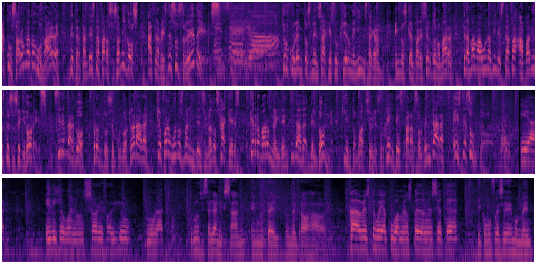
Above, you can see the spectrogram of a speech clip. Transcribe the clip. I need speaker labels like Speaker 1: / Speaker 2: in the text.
Speaker 1: acusaron a Don Omar de tratar de estafar a sus amigos a través de sus redes. ¿En serio? Truculentos mensajes surgieron en Instagram, en los que al parecer Don Omar tramaba una vil estafa a varios de sus seguidores. Sin embargo, pronto se pudo aclarar que fueron unos malintencionados hackers que robaron la identidad del Don, quien tomó acciones urgentes para solventar este asunto.
Speaker 2: y dije, bueno, sorry for you, mulato.
Speaker 3: Tú conociste a Yannick San en un hotel donde él trabajaba.
Speaker 2: Cada vez que voy a Cuba me hospedo en ese hotel.
Speaker 3: ¿Y cómo fue ese momento?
